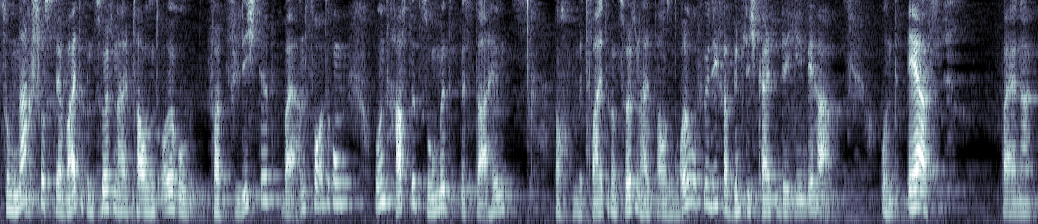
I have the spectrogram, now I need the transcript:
zum Nachschuss der weiteren 12.500 Euro verpflichtet bei Anforderungen und haftet somit bis dahin noch mit weiteren 12.500 Euro für die Verbindlichkeiten der GmbH. Und erst, bei einer,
